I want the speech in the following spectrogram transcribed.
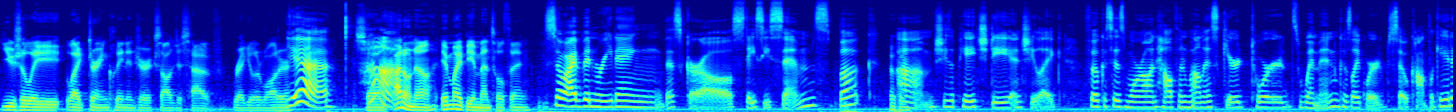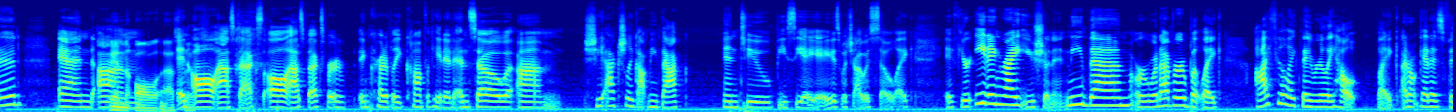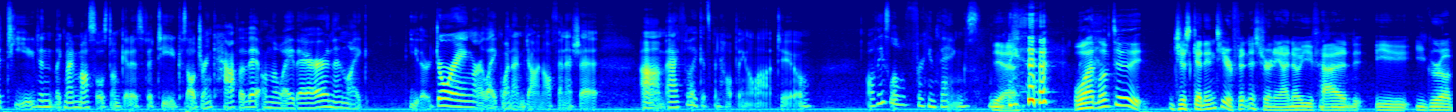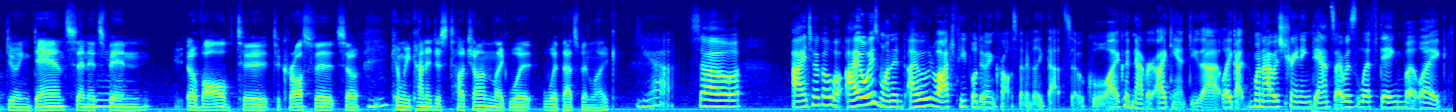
usually like during clean and jerks, I'll just have regular water. yeah. So Huh. I don't know. It might be a mental thing. So I've been reading this girl, Stacy Sims book. Okay. Um, she's a PhD and she like focuses more on health and wellness geared towards women because like we're so complicated and um, in all aspects. in all aspects all aspects were incredibly complicated and so um, she actually got me back into bcaas which i was so like if you're eating right you shouldn't need them or whatever but like i feel like they really help like i don't get as fatigued and like my muscles don't get as fatigued because i'll drink half of it on the way there and then like either during or like when i'm done i'll finish it um, and i feel like it's been helping a lot too all these little freaking things Yeah. well, I'd love to just get into your fitness journey. I know you've had you you grew up doing dance and it's Mm-hmm. Yeah. been evolved to to CrossFit. So Mm-hmm. can we kind of just touch on like what what that's been like? Yeah. So I took a lo- I always wanted I would watch people doing CrossFit. I'd be like that's so cool. I could never I can't do that. Like I, when I was training dance, I was lifting but like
